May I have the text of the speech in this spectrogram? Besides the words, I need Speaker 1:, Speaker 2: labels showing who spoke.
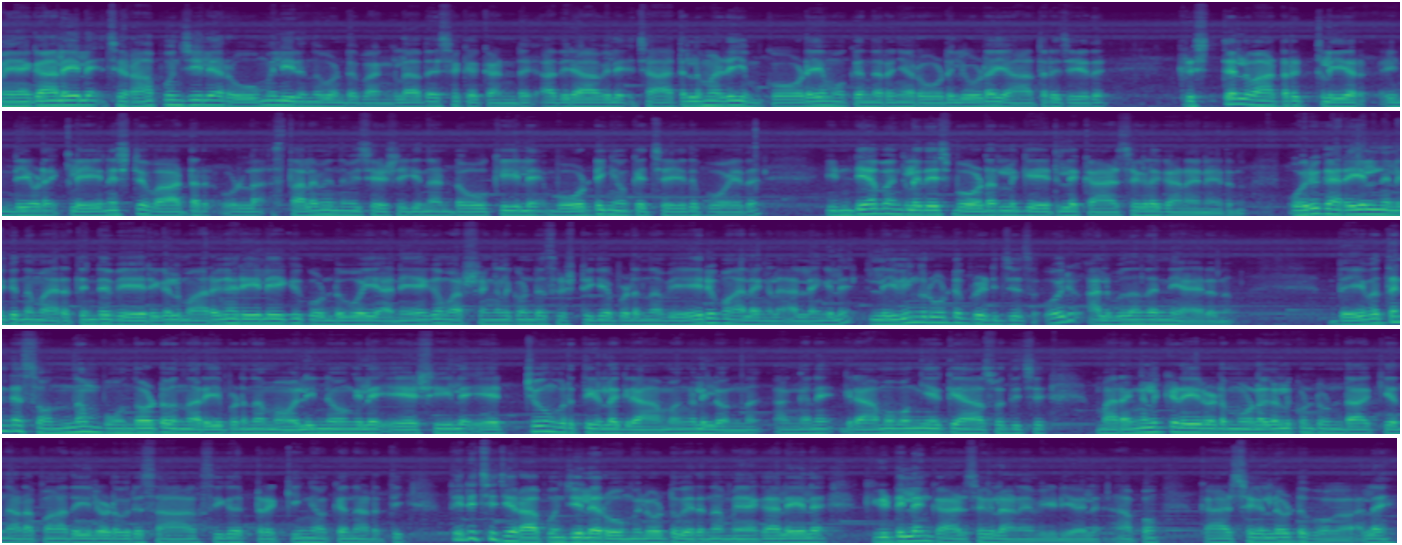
Speaker 1: മേഘാലയയിലെ ചിറാപുഞ്ചിയിലെ റൂമിലിരുന്നു കൊണ്ട് ബംഗ്ലാദേശൊക്കെ കണ്ട് അതിരാവിലെ ചാറ്റൽ മഴയും കോടയും ഒക്കെ നിറഞ്ഞ റോഡിലൂടെ യാത്ര ചെയ്ത് ക്രിസ്റ്റൽ വാട്ടർ ക്ലിയർ ഇന്ത്യയുടെ ക്ലീനസ്റ്റ് വാട്ടർ ഉള്ള സ്ഥലമെന്ന് വിശേഷിക്കുന്ന ഡോക്കിയിലെ ബോട്ടിംഗ് ഒക്കെ ചെയ്തു പോയത് ഇന്ത്യ ബംഗ്ലാദേശ് ബോർഡറിൽ ഗേറ്റിലെ കാഴ്ചകൾ കാണാനായിരുന്നു. ഒരു കരയിൽ നിൽക്കുന്ന മരത്തിന്റെ വേരുകൾ മറുകരയിലേക്ക് കൊണ്ടുപോയി അനേകം വർഷങ്ങൾ കൊണ്ട് സൃഷ്ടിക്കപ്പെടുന്ന വേരുപാലങ്ങൾ അല്ലെങ്കിൽ ലിവിംഗ് റൂട്ട് ബ്രിഡ്ജസ് ഒരു അത്ഭുതം തന്നെയായിരുന്നു. ദൈവത്തിന്റെ സ്വന്തം പൂന്തോട്ടം എന്നറിയപ്പെടുന്ന മൗലിനോങ്ങിലെ ഏഷ്യയിലെ ഏറ്റവും വൃത്തിയുള്ള ഗ്രാമങ്ങളിലൊന്ന്. അങ്ങനെ ഗ്രാമഭംഗിയൊക്കെ ആസ്വദിച്ച് മരങ്ങൾക്കിടയിലൂടെ മുളകൾ കൊണ്ടുണ്ടാക്കിയ നടപ്പാതയിലൂടെ ഒരു സാഹസിക ട്രെക്കിംഗ് ഒക്കെ നടത്തി തിരിച്ച് ചിറാപ്പുഞ്ചിയിലെ റൂമിലോട്ട് വരുന്ന മേഘാലയയിലെ കിടിലം കാഴ്ചകളാണ് വീഡിയോയിൽ അപ്പം കാഴ്ചകളിലോട്ട് പോകാം അല്ലേ?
